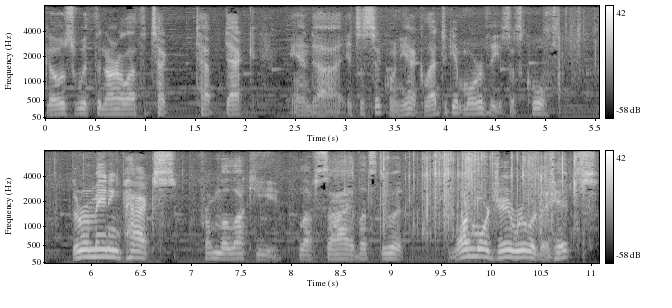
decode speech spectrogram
Goes with the Nyarlathotep deck, and uh, it's a sick one. Yeah, glad to get more of these. That's cool. The remaining packs from the lucky left side. Let's do it. One more J-Ruler to hit,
